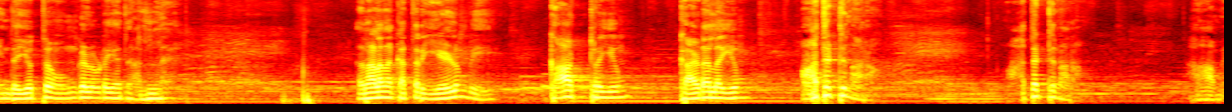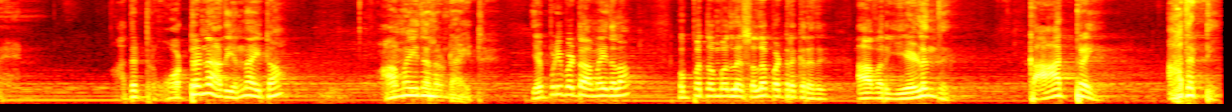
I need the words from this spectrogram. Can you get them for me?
இந்த யுத்தம் உங்களுடையது அல்ல. அதனால தான் கத்தர் எழும்பி காற்றையும் கடலையும் அதட்டுனாராம். அதட்டுனாராம். ஆமேன். அதட்டு உடனே அது என்ன ஆயிட்டான் அமைதல் உண்டாயிற்று. எப்படிப்பட்ட அமைதலாம் முப்பத்தொன்பதுல சொல்லப்பட்டிருக்கிறது அவர் எழுந்து காற்றை அதட்டி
